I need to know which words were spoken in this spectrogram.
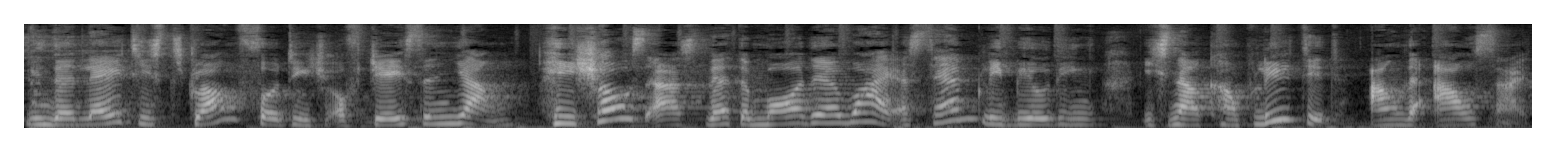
in the latest drone footage of Jason Yang, he shows us that the Model Y assembly building is now completed on the outside.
